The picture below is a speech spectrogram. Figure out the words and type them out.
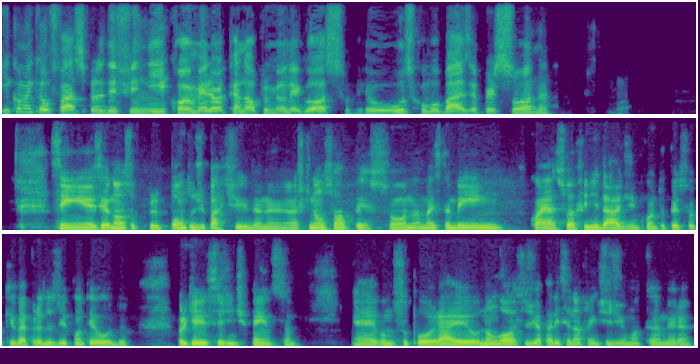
e como é que eu faço para definir qual é o melhor canal para o meu negócio? Eu uso como base a persona? Sim, esse é o nosso ponto de partida, né? Acho que não só a persona, mas também qual é a sua afinidade enquanto pessoa que vai produzir conteúdo. Porque se a gente pensa, é, vamos supor, ah, eu não gosto de aparecer na frente de uma câmera.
